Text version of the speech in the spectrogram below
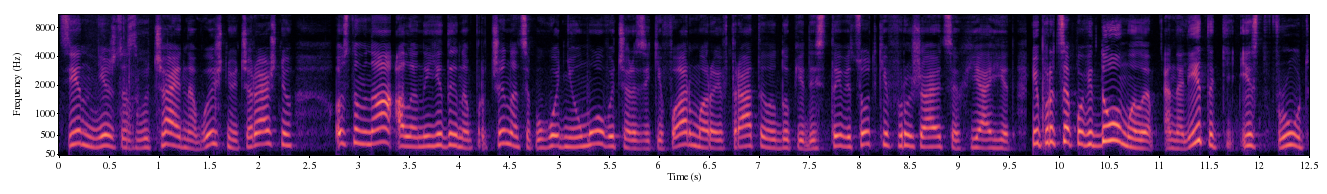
цін ніж зазвичай на вишню і черешню. Основна, але не єдина причина це погодні умови, через які фермери втратили до 50% врожаю цих ягід. І про це повідомили аналітики East.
